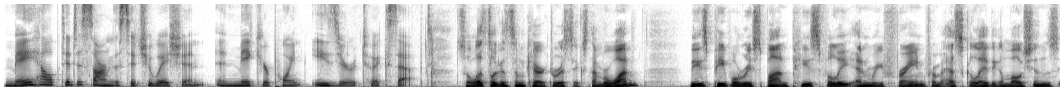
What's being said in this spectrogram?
may help to disarm the situation and make your point easier to accept. So let's look at some characteristics. Number one, these people respond peacefully and refrain from escalating emotions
